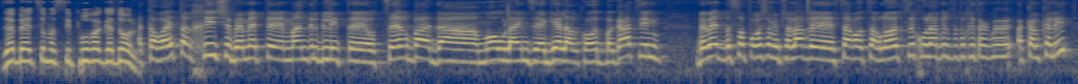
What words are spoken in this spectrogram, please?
זה בעצם הסיפור הגדול. אתה רואה תרחיש שבאמת אה, מנדלבליט אה, עוצר באדם, או אולי אם זה יגיע לערכאות בג"צים, באמת בסוף ראש הממשלה ושר האוצר לא הצליחו להעביר את התוכנית הכלכלית?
